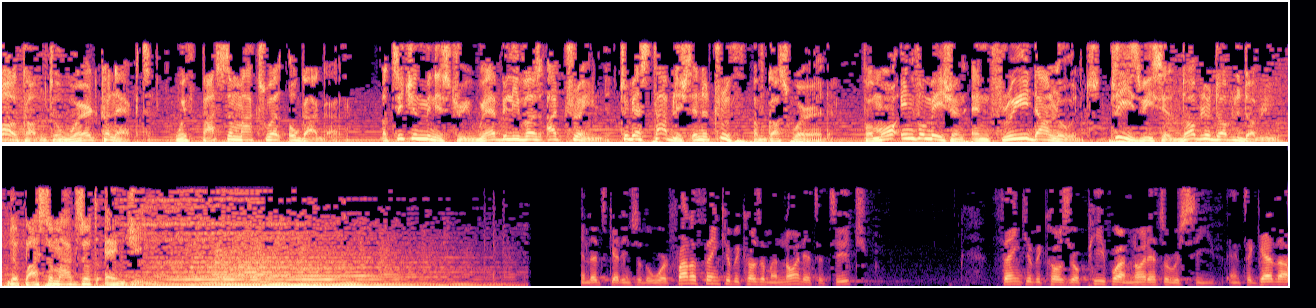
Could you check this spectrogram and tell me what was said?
Welcome to Word Connect with Pastor Maxwell Ogaga, a teaching ministry where believers are trained to be established in the truth of God's Word. For more information and free downloads, please visit www.thepastormax.ng. And let's get into the word. Father, thank you because I'm anointed to teach. Thank you because your people are anointed to receive. And together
